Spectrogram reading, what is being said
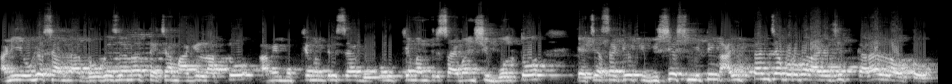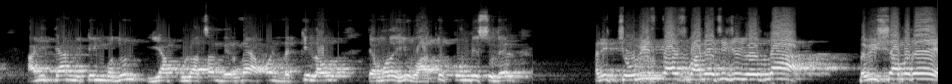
आणि योगेश अण्णा दोघ जण त्याच्यामागे लागतो. आम्ही मुख्यमंत्री साहेब उपमुख्यमंत्री साहेबांशी बोलतो. त्याच्यासाठी एक विशेष मिटिंग आयुक्तांच्या बरोबर आयोजित करायला लावतो. आणि त्या मिटिंग मधून या पुलाचा निर्णय आपण नक्की लावू. त्यामुळे ही वाहतूक कोंडी सुधेल. आणि चोवीस तास पाण्याची जी योजना भविष्यामध्ये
